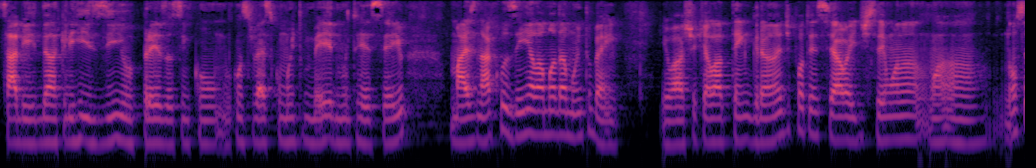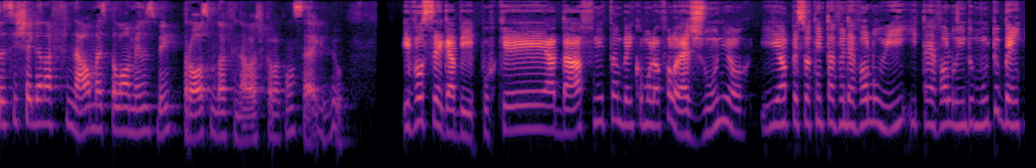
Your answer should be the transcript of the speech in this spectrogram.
sabe, dando aquele risinho preso, assim, com, como se estivesse com muito medo, muito receio. Mas na cozinha ela manda muito bem. Eu acho que ela tem grande potencial aí de ser uma, uma, Não sei se chega na final, mas pelo menos bem próximo da final, acho que ela consegue, viu? E você, Gabi? Porque a Daphne também, como o Léo falou, é júnior e é uma pessoa que a gente tá vendo evoluir e tá evoluindo muito bem.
